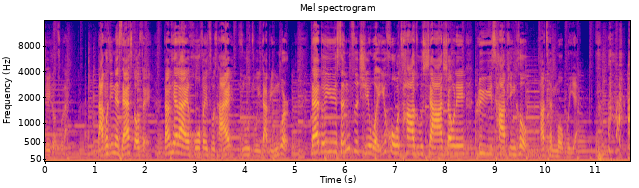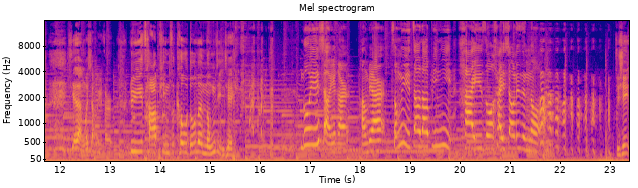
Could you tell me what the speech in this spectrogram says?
解救出来。大哥今年三十多岁，当天来合肥出差，入住一家宾馆。但对于生殖器为何插入狭小的绿茶瓶口，他沉默不言。先让我笑一会儿，绿茶瓶子口都能弄进去。我也笑一会儿，旁边终于找到比你还弱还小的人了。据悉，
